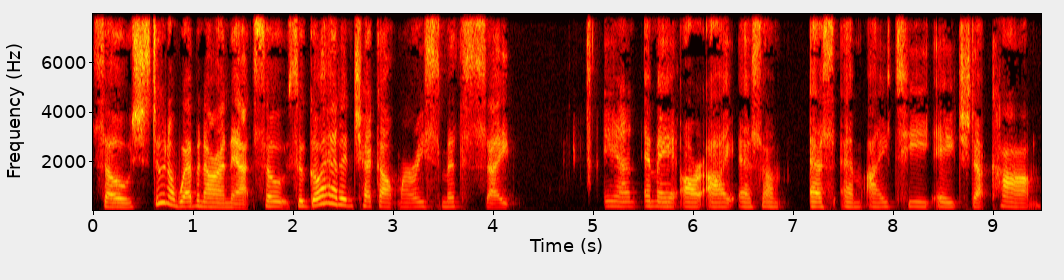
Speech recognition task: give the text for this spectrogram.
So she's doing a webinar on that. So so go ahead and check out Mari Smith's site and M A R I S M smith.com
